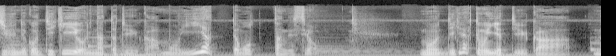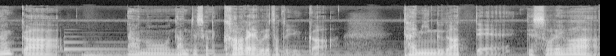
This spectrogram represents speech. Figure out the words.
自分でこうできるようになったというか、もういいやって思ったんですよ。もうできなくてもいいやっていうか、なんか、あのーなんていうんですかね、殻が破れたというか、タイミングがあって、で、それは、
